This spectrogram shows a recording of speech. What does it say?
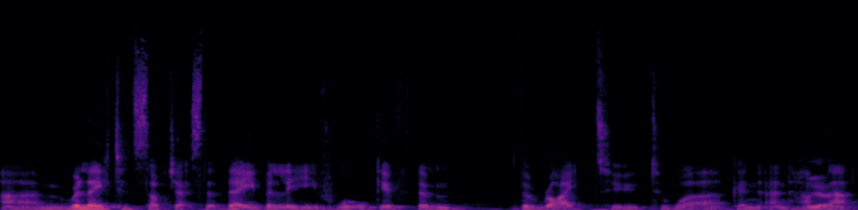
um, related subjects that they believe will give them the right to to work and, and have Yeah. that.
